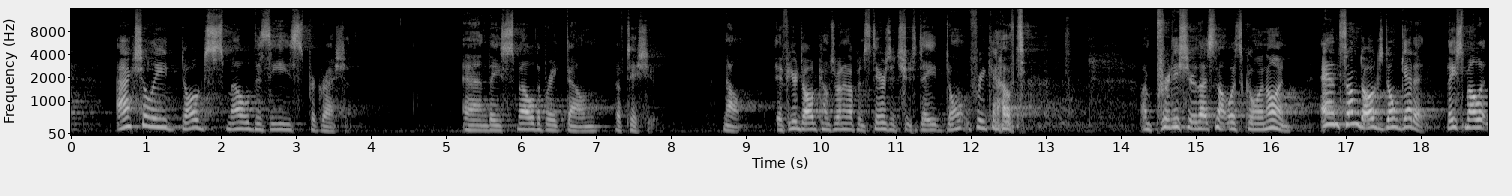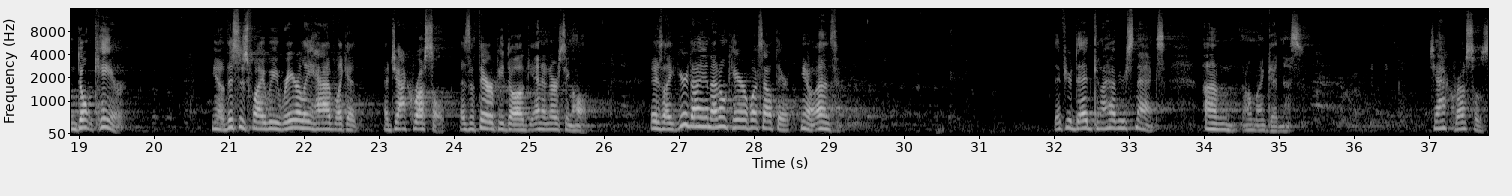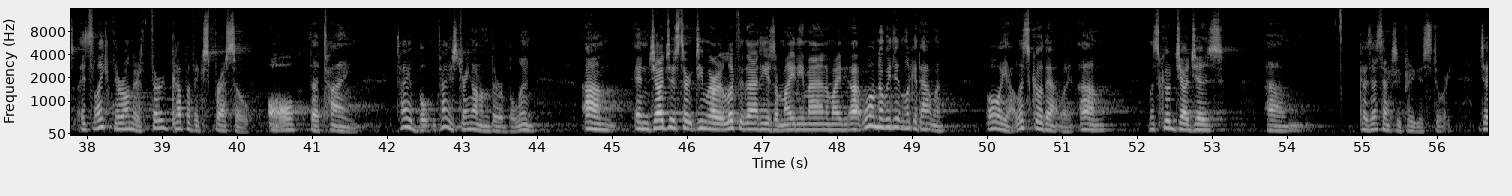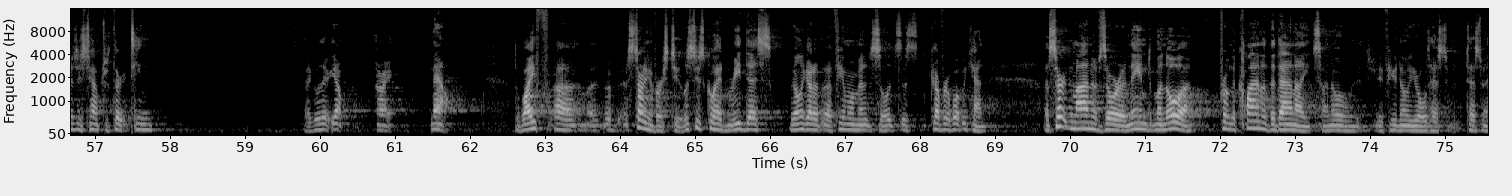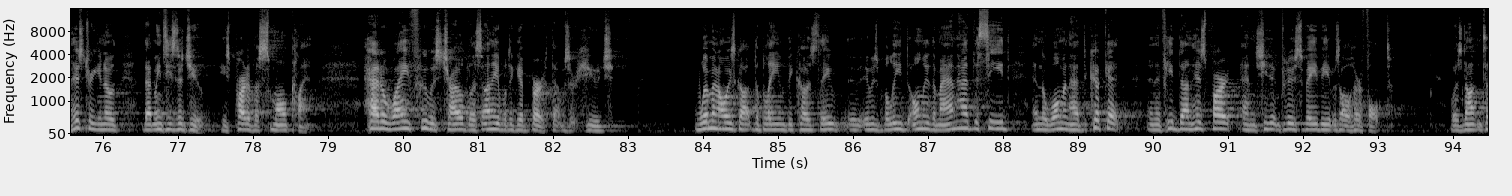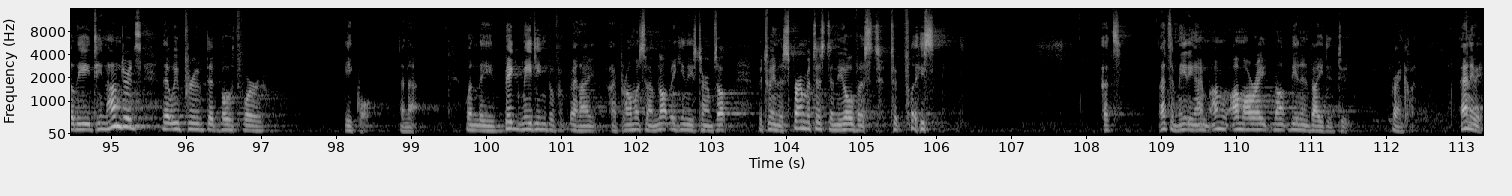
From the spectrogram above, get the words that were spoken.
Actually, dogs smell disease progression and they smell the breakdown of tissue. Now, if your dog comes running up and stares at you today, don't freak out. I'm pretty sure that's not what's going on. And some dogs don't get it, they smell it and don't care. You know, this is why we rarely have like a, a Jack Russell as a therapy dog in a nursing home. It's like, you're dying, I don't care what's out there. You know, and if you're dead, can I have your snacks? Um, oh my goodness. Jack Russell's, it's like they're on their third cup of espresso all the time. Tie a, tie a string on them, they're a balloon. Um, in Judges 13, we already looked at that. He is a mighty man, a mighty. Uh, well, no, we didn't look at that one. Oh, yeah, let's go that way. Um, let's go to Judges, because um, that's actually a pretty good story. Judges chapter 13. Did I go there? Yep. All right. Now, the wife, uh, uh, starting in verse 2, let's just go ahead and read this. We only got a, a few more minutes, so let's, let's cover what we can. A certain man of Zorah named Manoah from the clan of the Danites. I know if you know your Old Testament, Testament history, you know that means he's a Jew. He's part of a small clan. Had a wife who was childless, unable to give birth. That was her huge. Women always got the blame because they, it was believed only the man had the seed and the woman had to cook it and if he'd done his part and she didn't produce a baby, it was all her fault. It was not until the 1800s that we proved that both were equal and that. When the big meeting, and I, I promise I'm not making these terms up, between the spermatist and the ovist took place, that's, that's a meeting I'm, I'm, I'm all right not being invited to, frankly. Anyway,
